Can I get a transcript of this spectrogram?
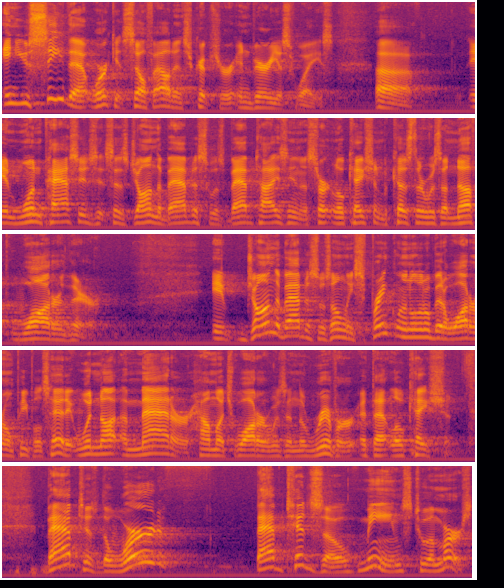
And you see that work itself out in Scripture in various ways. Uh, in one passage, it says John the Baptist was baptizing in a certain location because there was enough water there. If John the Baptist was only sprinkling a little bit of water on people's head, it would not matter how much water was in the river at that location. Baptism, the word baptizo means to immerse.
